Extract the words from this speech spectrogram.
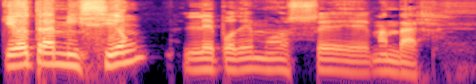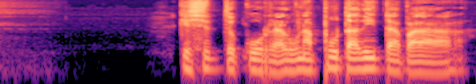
¿Qué otra misión le podemos eh, mandar? ¿Qué se te ocurre? ¿Alguna putadita para,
